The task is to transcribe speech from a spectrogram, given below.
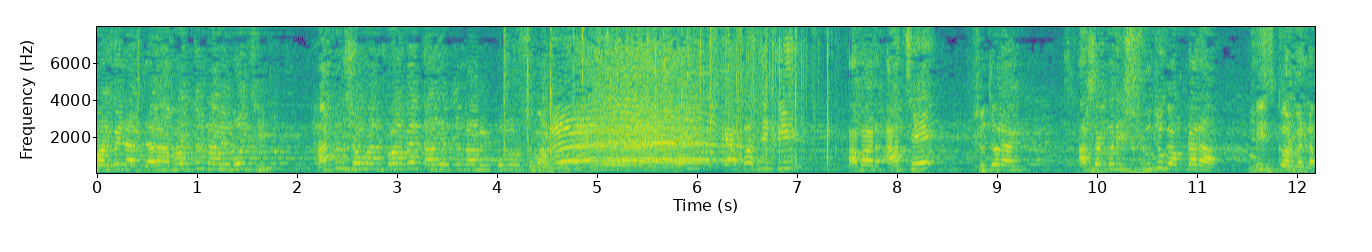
করবেন, আর যারা আমার জন্য আমি বলছি, হাঁটু সমান করবে তাদের জন্য আমি কোমর সমান ক্যাপাসিটি আমার আছে, সুতরাং আশা করি সুযোগ আপনারা মিস করবেন না।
